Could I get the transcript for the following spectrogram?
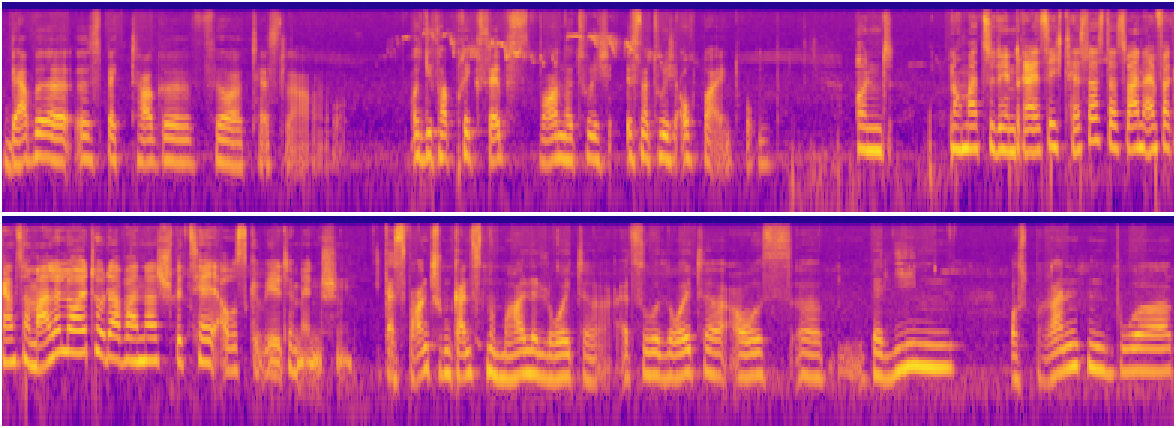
Werbespektakel für Tesla. Und die Fabrik selbst war natürlich, ist natürlich auch beeindruckend. Und nochmal zu den 30 Teslas, das waren einfach ganz normale Leute oder waren das speziell ausgewählte Menschen? Das waren schon ganz normale Leute. Also Leute aus äh, Berlin, aus Brandenburg.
